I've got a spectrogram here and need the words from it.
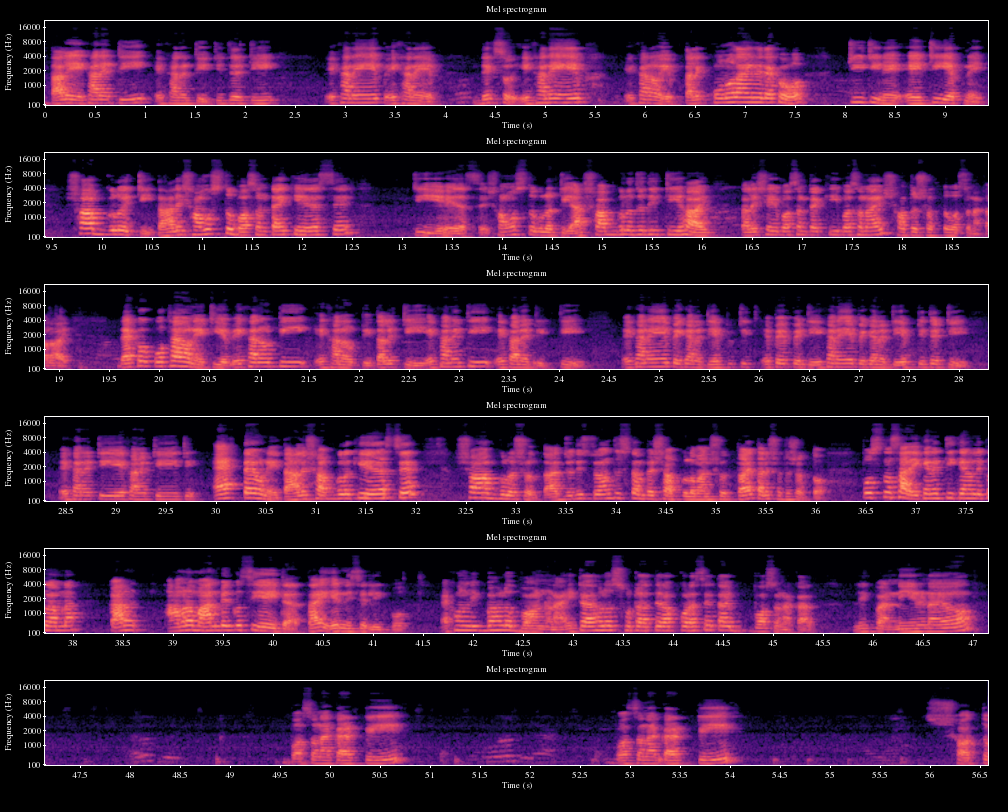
তাহলে এখানে টি এখানে টি টিতে টি এখানে এফ এখানে এফ দেখছ, এখানে এফ এখানেও এফ তাহলে কোন লাইনে দেখো টি টি নেই, এই টি এফ নেই। সবগুলোই টি তাহলে সমস্ত বসনটাই কি হয়ে যাচ্ছে? টি হয়ে যাচ্ছে। সমস্তগুলো টি আর সবগুলো যদি টি হয়, তাহলে সেই বসনটা কি বসন হয়? শত শত বসন আকার হয়। দেখো কোথাও নেই টি এফ এখানেও টি এখানেও টি তাহলে টি এখানে টি এখানে টি টি এখানে এফ এখানে T F T F F T এখানে এফ এখানে টি এফ টিতে টি এখানে টি এখানে টি টি একটাও নেই। তাহলে সবগুলো কি হয়ে যাচ্ছে? সবগুলো সত্য। আর যদি চূড়ান্ত স্তম্ভের সবগুলো মান সত্য হয়, তাহলে সত্য সত্য। প্রশ্ন, স্যার, এখানে টি কেন লিখলাম না? কারণ আমরা মান বের করছি এইটা, তাই এর নিচে লিখব। এখন লিখবা হলো বর্ণনা। এটা হলো ছোট হাতের অক্ষর আছে, তাই বচনাকার। লিখবা নির্ণয় বচনাকারটি বচনাকারটি শত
